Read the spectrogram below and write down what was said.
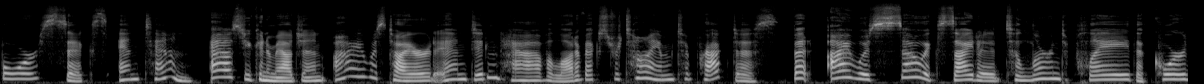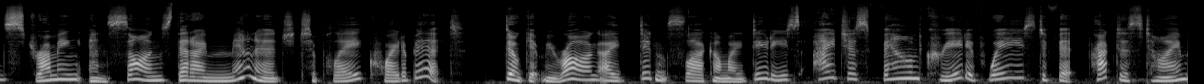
four, six, and 10. As you can imagine, I was tired and didn't have a lot of extra time to practice. But I was so excited to learn to play the chords, strumming, and songs that I managed to play quite a bit. Don't get me wrong, I didn't slack on my duties. I just found creative ways to fit practice time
